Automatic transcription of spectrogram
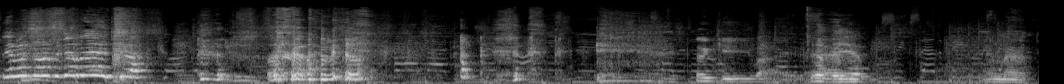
Mi ha fatto la scarreggia! ok, vai. Va bene. Ma...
